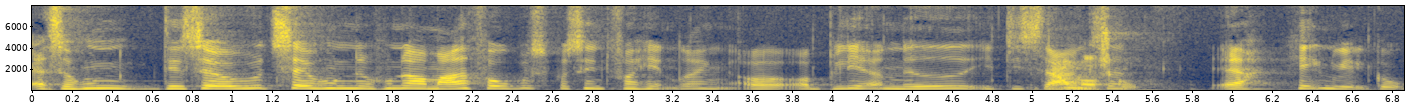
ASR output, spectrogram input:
altså hun, det ser ud til, at hun, hun har meget fokus på sin forhindring og, og bliver nede i distance. Der er hun også god. Ja, helt vildt god.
